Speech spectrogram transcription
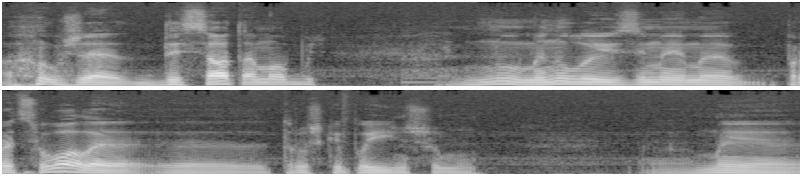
а вже десята, мабуть. Ну, минулої зими ми працювали е, трошки по-іншому. Ми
